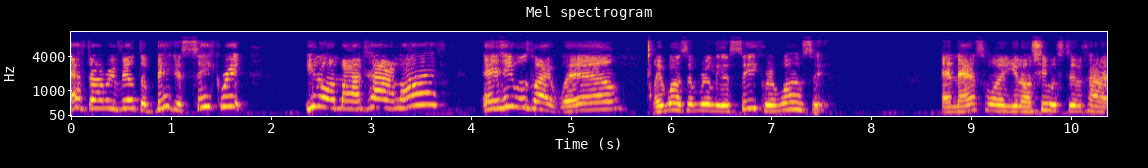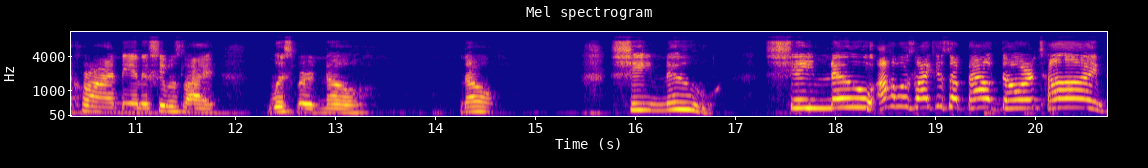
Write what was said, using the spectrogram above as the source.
After I revealed the biggest secret, you know, in my entire life? And he was like, Well, it wasn't really a secret, was it? And that's when, you know, she was still kind of crying then. And she was like, whispered, no, no. She knew. She knew. I was like, it's about darn time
